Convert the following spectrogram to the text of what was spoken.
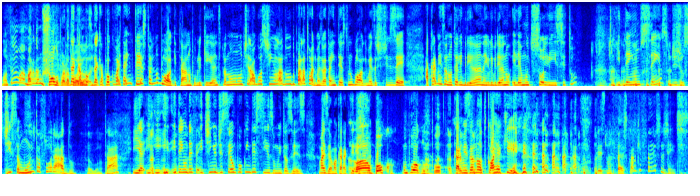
Ontem a Maga deu um show no parlatório Daqui a, daqui a pouco vai estar em texto ali no blog, tá? Não publiquei antes para não, não tirar o gostinho lá do, do parlatório, mas vai estar em texto no blog. Mas deixa eu te dizer, a Carmen Zanotto é libriana e o libriano ele é muito solícito e tem um senso de justiça muito aflorado. Tá bom. Tá? E, e, e- e tem um defeitinho de ser um pouco indeciso muitas vezes. Mas é uma característica. Ah, um pouco. Um pouco. Um pouco. Carmen Zanotto, corre aqui. Vê se não fecha. Claro que fecha, gente.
